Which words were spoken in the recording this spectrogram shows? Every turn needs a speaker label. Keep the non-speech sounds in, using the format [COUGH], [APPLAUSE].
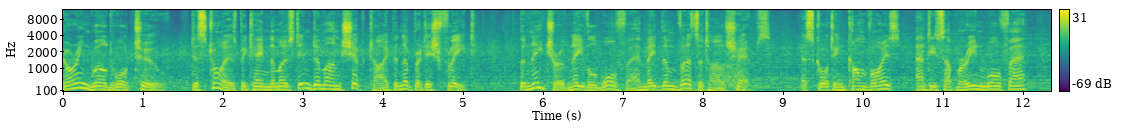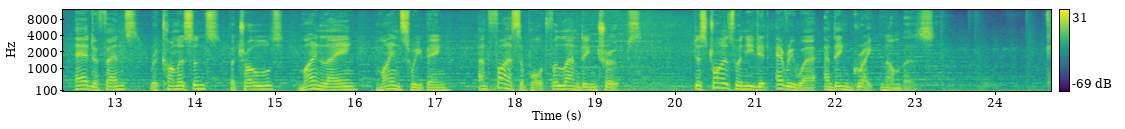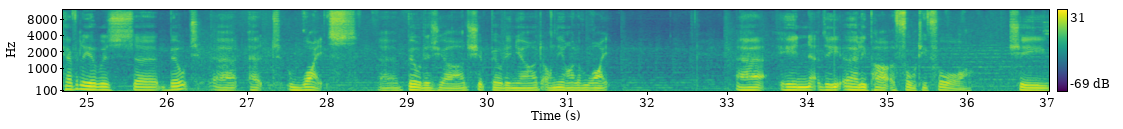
Speaker 1: During World War II, destroyers became the most in-demand ship type in the British fleet. The nature of naval warfare made them versatile ships, escorting convoys, anti-submarine warfare, air defense, reconnaissance, patrols, mine laying, mine sweeping, and fire support for landing troops. Destroyers were needed everywhere and in great numbers.
Speaker 2: Cavalier was uh, built uh, at White's uh, Builders Yard, shipbuilding yard on the Isle of Wight uh, in the early part of 44. She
